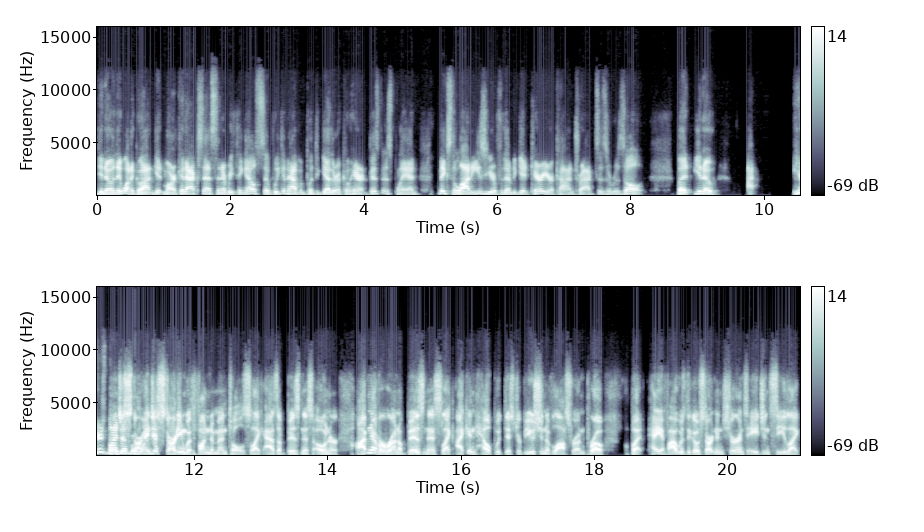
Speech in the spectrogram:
You know, they want to go out and get market access and everything else. So if we can have them put together a coherent business plan, makes it a lot easier for them to get carrier contracts as a result. But you know, here's my well, just start, one. and just starting with fundamentals like as a business owner i've never run a business like i can help with distribution of loss run pro but hey if i was to go start an insurance agency like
